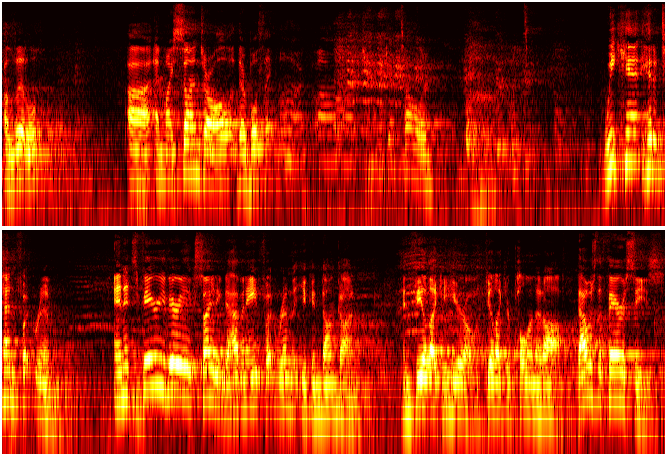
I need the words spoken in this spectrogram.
a little, uh, and my sons are all, they're both like, oh, oh, get taller. We can't hit a 10 foot rim. And it's very, very exciting to have an 8 foot rim that you can dunk on and feel like a hero and feel like you're pulling it off. That was the Pharisees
